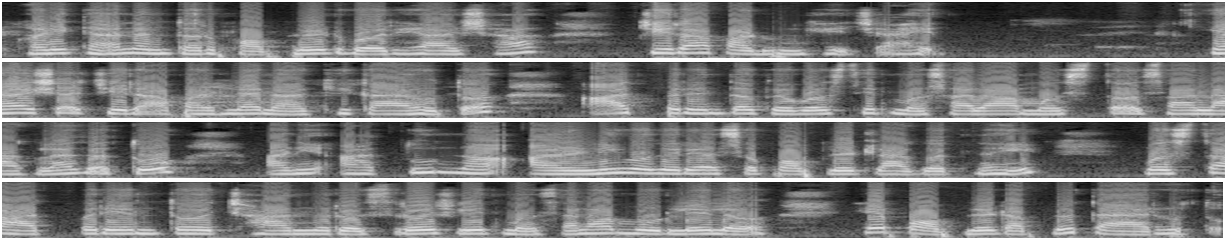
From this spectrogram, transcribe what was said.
आणि त्यानंतर पॉपलेटवर ह्या अशा चिरा पाडून घ्यायच्या आहेत. ह्या अशा चिरा पाडल्या ना की काय होतं? आतपर्यंत व्यवस्थित मसाला मस्त असा लागला जातो आणि आतून ना आळणी वगैरे असं पॉपलेट लागत नाही. मस्त आतपर्यंत छान रसरशीत मसाला मुरलेलं हे पॉपलेट आपलं तयार होतं.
